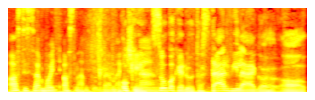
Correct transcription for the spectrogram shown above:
azt hiszem, hogy azt nem tudnám Oké, megcsinálni. okay, szóba került a sztárvilág, a, a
